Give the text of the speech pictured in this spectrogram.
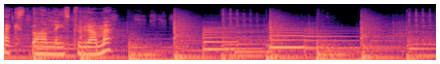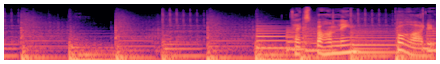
tekstbehandlingsprogrammet. Tekstbehandling på radio.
